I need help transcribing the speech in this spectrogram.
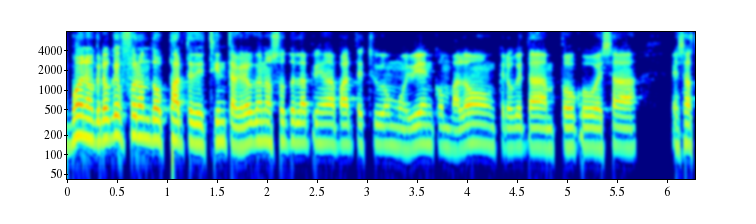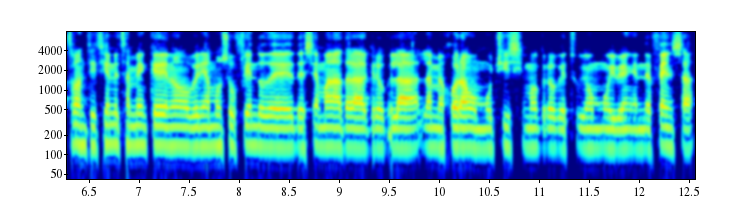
Bueno, creo que fueron dos partes distintas. Creo que nosotros en la primera parte estuvimos muy bien con balón. Creo que tampoco esa, esas transiciones también que nos veníamos sufriendo de, de semana atrás, creo que las la mejoramos muchísimo. Creo que estuvimos muy bien en defensa.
